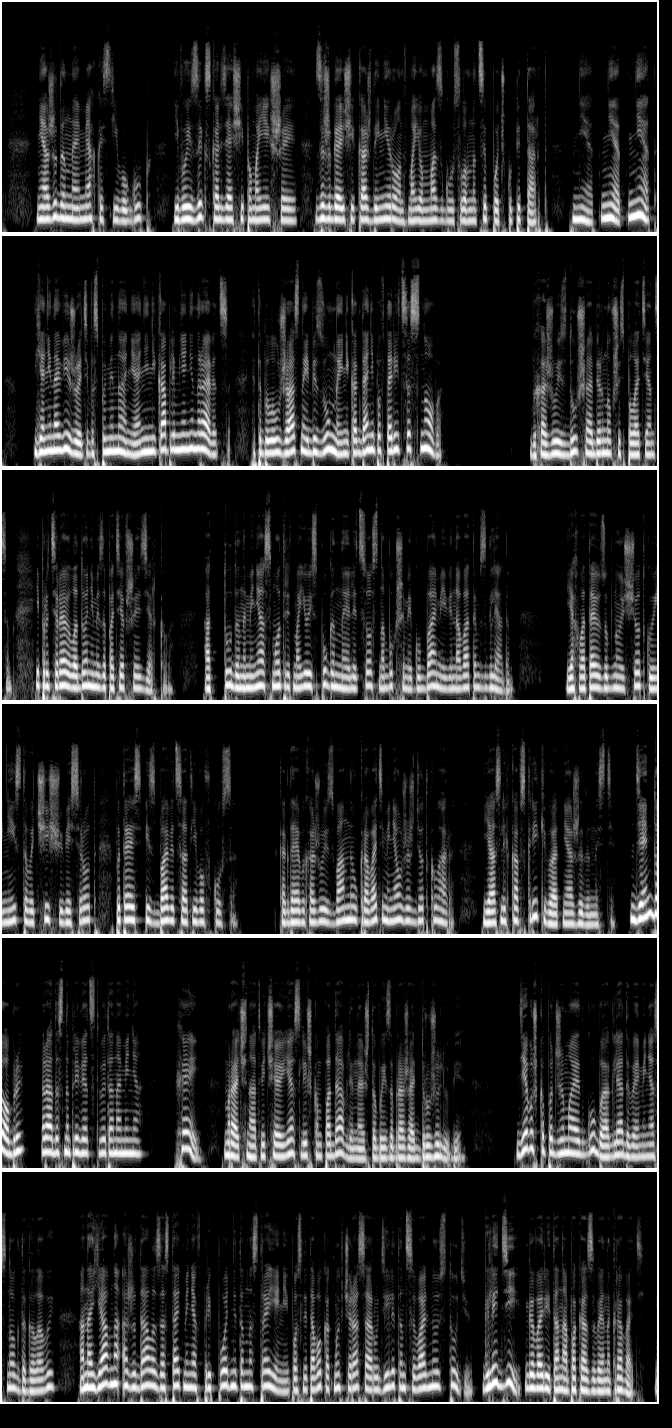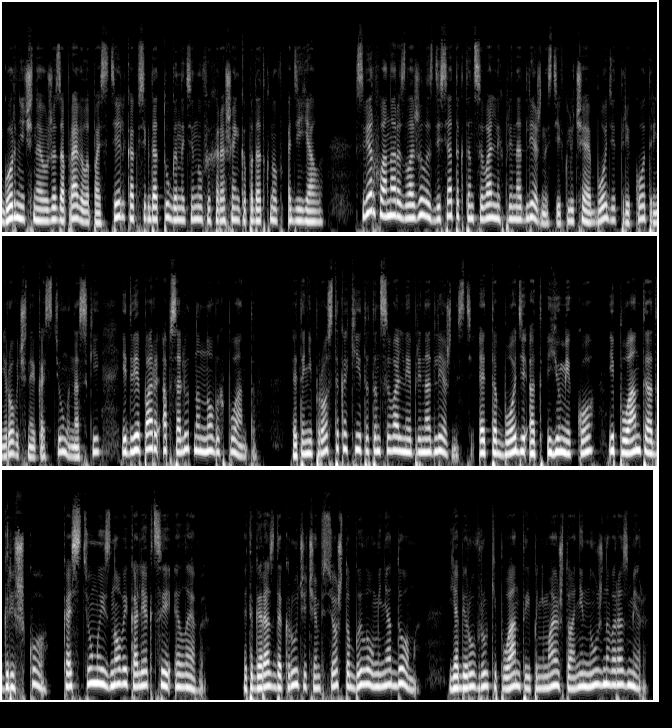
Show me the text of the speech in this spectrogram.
Неожиданная мягкость его губ, его язык, скользящий по моей шее, зажигающий каждый нейрон в моем мозгу, словно цепочку петард. Нет, нет, нет! Я ненавижу эти воспоминания, они ни капли мне не нравятся. Это было ужасно и безумно, и никогда не повторится снова. Выхожу из душа, обернувшись полотенцем, и протираю ладонями запотевшее зеркало. Оттуда на меня смотрит мое испуганное лицо с набухшими губами и виноватым взглядом. Я хватаю зубную щетку и неистово чищу весь рот, пытаясь избавиться от его вкуса. Когда я выхожу из ванны, у кровати меня уже ждет Клара. Я слегка вскрикиваю от неожиданности. «День добрый!» — радостно приветствует она меня. «Хей!» — мрачно отвечаю я, слишком подавленная, чтобы изображать дружелюбие. Девушка поджимает губы, оглядывая меня с ног до головы. Она явно ожидала застать меня в приподнятом настроении после того, как мы вчера соорудили танцевальную студию. «Гляди!» — говорит она, показывая на кровать. Горничная уже заправила постель, как всегда туго натянув и хорошенько подоткнув одеяло. Сверху она разложила с десяток танцевальных принадлежностей, включая боди, трико, тренировочные костюмы, носки и две пары абсолютно новых пуантов. Это не просто какие-то танцевальные принадлежности. Это боди от Юмико и пуанты от Гришко, костюмы из новой коллекции Элевы. Это гораздо круче, чем все, что было у меня дома. Я беру в руки пуанты и понимаю, что они нужного размера.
